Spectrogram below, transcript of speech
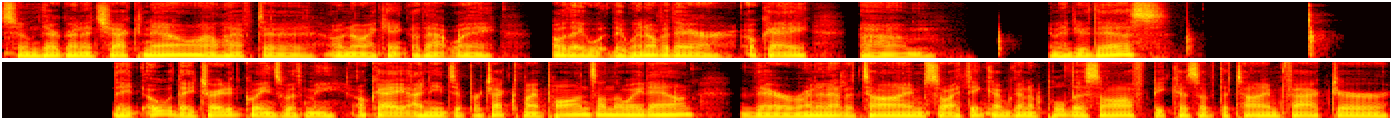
Assume they're going to check now. I'll have to... Oh, no, I can't go that way. Oh, they they went over there. Okay. Um, can I do this? They oh they traded queens with me. Okay, I need to protect my pawns on the way down. They're running out of time, so I think I'm going to pull this off because of the time factor.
